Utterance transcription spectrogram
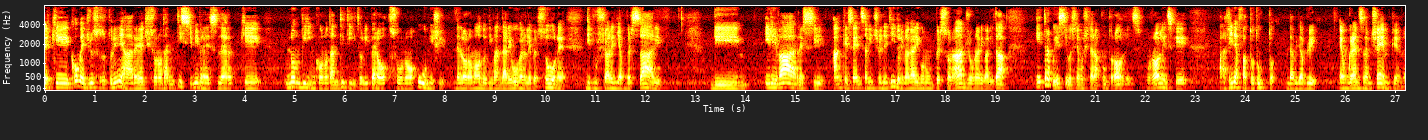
perché come è giusto sottolineare ci sono tantissimi wrestler che non vincono tanti titoli, però sono unici nel loro modo di mandare over le persone, di pushare gli avversari, di elevarsi anche senza vincere dei titoli, magari con un personaggio, una rivalità. E tra questi possiamo citare appunto Rollins, un Rollins che alla fine ha fatto tutto in WWE è un Grand Slam Champion,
